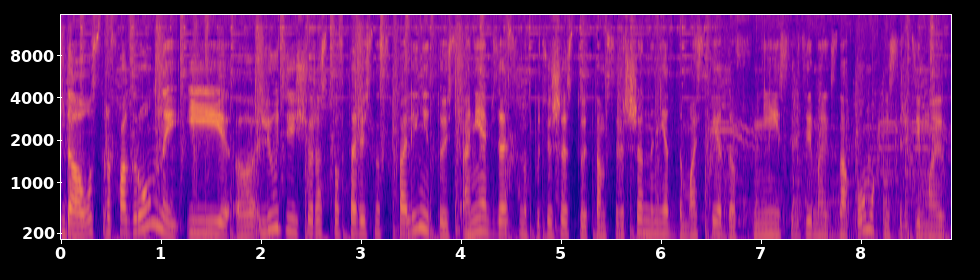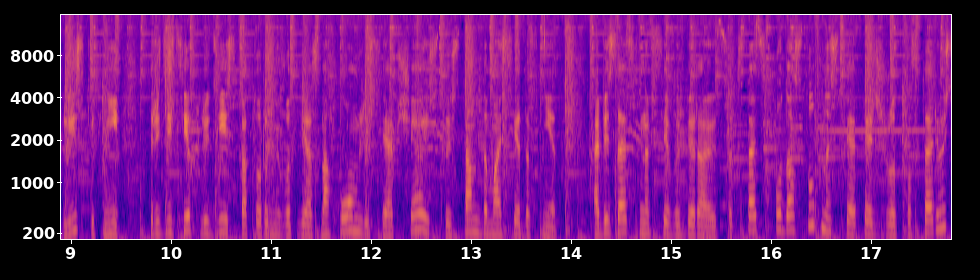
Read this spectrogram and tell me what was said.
Да, остров огромный, и э, люди, еще раз повторюсь, на Сахалине, то есть они обязательно путешествуют. Там совершенно нет домоседов ни среди моих знакомых, ни среди моих близких, ни среди тех людей, с которыми вот я знакомлюсь и общаюсь. То есть там домоседов нет. Обязательно все выбираются. Кстати, по доступности, опять же, вот повторюсь,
